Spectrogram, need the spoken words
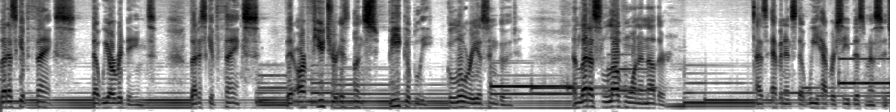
Let us give thanks that we are redeemed. Let us give thanks that our future is unspeakably glorious and good. And let us love one another as evidence that we have received this message.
